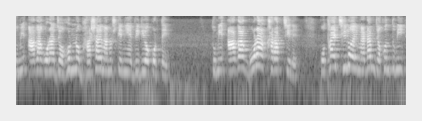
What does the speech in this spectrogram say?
তুমি আগাগোড়া জঘন্য ভাষায় মানুষকে নিয়ে ভিডিও করতে। তুমি আগাগোড়া খারাপ ছিলে। কোথায় ছিল এই ম্যাডাম যখন তুমি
